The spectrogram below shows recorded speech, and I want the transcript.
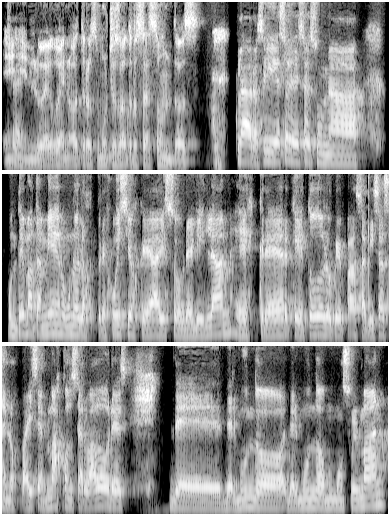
en, luego en otros, muchos otros asuntos. Claro, sí, eso, eso es una, un tema también, uno de los prejuicios que hay sobre el Islam es creer que todo lo que pasa quizás en los países más conservadores del, mundo, del mundo musulmán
